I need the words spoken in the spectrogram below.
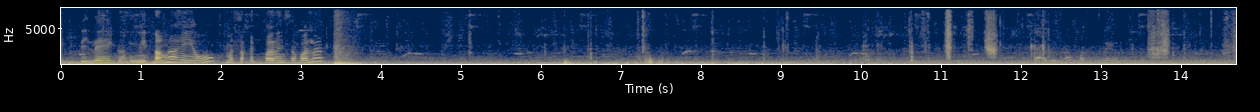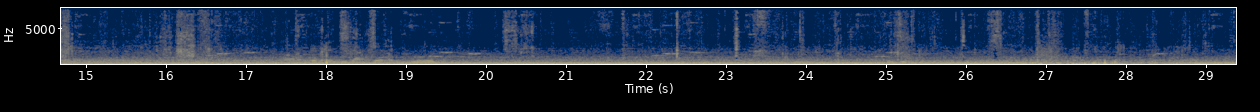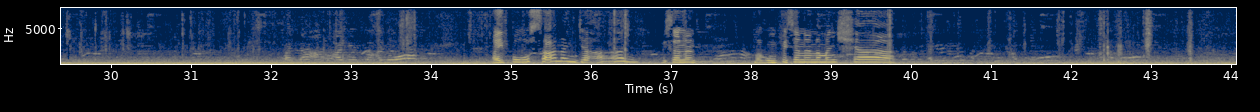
dilig-dilig. Ang init na nga eh, oh. Masakit pa rin sa balat. Ay, pusa, nandyan. Pisa na, mag-umpisa na naman siya.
